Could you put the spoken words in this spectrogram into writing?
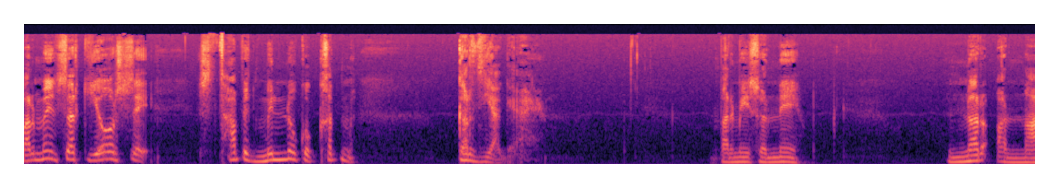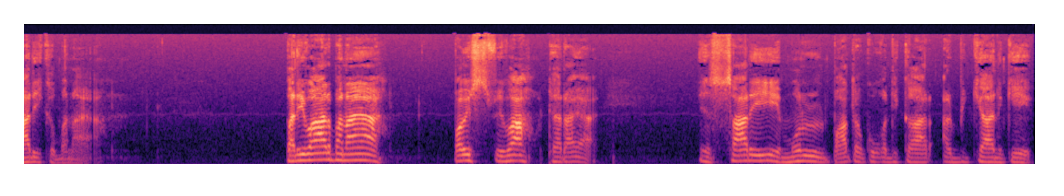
परमेश्वर की ओर से स्थापित मिलनों को खत्म कर दिया गया है। परमेश्वर ने नर और नारी को बनाया। परिवार बनाया, पवित्र विवाह ठहराया। इन सारी मूल बातों को अधिकार और विज्ञान के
